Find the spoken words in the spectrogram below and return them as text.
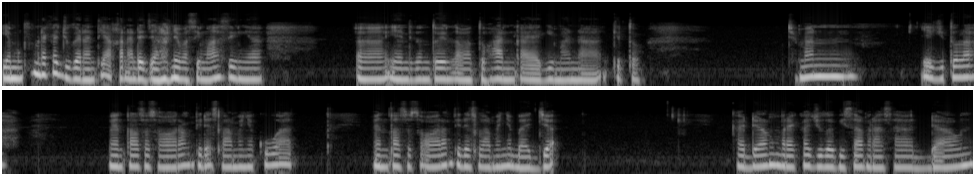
ya mungkin mereka juga nanti akan ada jalannya masing-masing ya uh, yang ditentuin sama Tuhan kayak gimana gitu. Cuman ya gitulah Mental seseorang tidak selamanya kuat. Mental seseorang tidak selamanya baja. Kadang mereka juga bisa merasa down.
